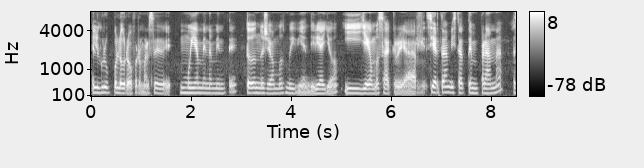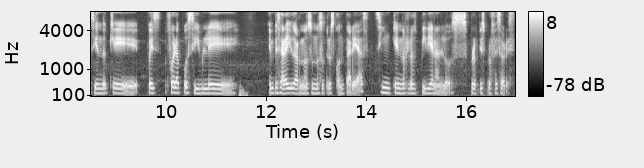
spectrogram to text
el grupo logró formarse muy amenamente, todos nos llevamos muy bien, diría yo, y llegamos a crear cierta amistad temprana, haciendo que pues fuera posible empezar a ayudarnos unos otros con tareas sin que nos los pidieran los propios profesores.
